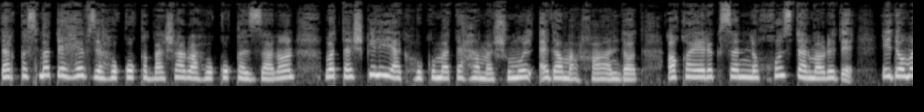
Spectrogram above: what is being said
در قسمت حفظ حقوق بشر و حقوق زنان و تشکیل یک حکومت همه شمول ادامه خواهند داد. آقای اریکسن نخست در مورد ادامه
